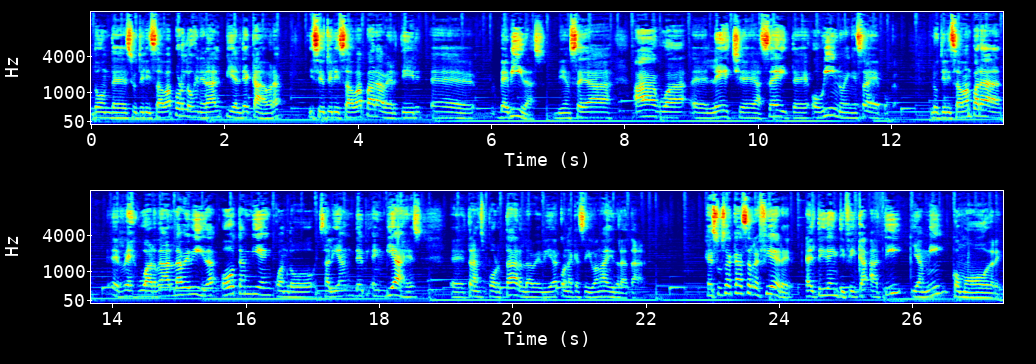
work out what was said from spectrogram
donde se utilizaba por lo general piel de cabra, y se utilizaba para vertir eh, bebidas, bien sea agua, eh, leche, aceite o vino en esa época. Lo utilizaban para eh, resguardar la bebida o también cuando salían en viajes, transportar la bebida con la que se iban a hidratar. Jesús acá se refiere, Él te identifica a ti y a mí como odre,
